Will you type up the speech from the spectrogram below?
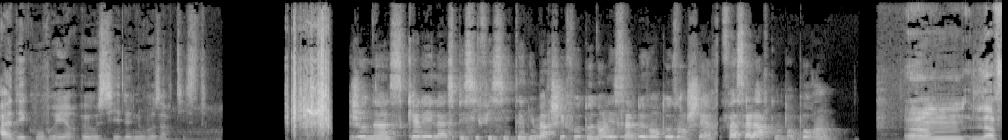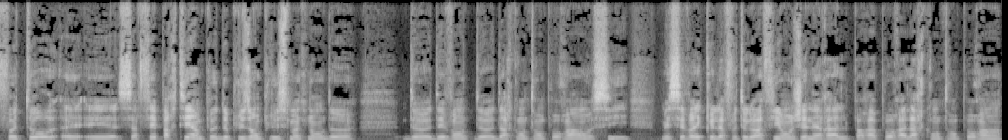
à découvrir eux aussi des nouveaux artistes. Jonas, quelle est la spécificité du marché photo dans les salles de vente aux enchères face à l'art contemporain? Euh, La photo, et, ça fait partie un peu de plus en plus maintenant de, des ventes d'art contemporain aussi. Mais c'est vrai que la photographie en général par rapport à l'art contemporain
